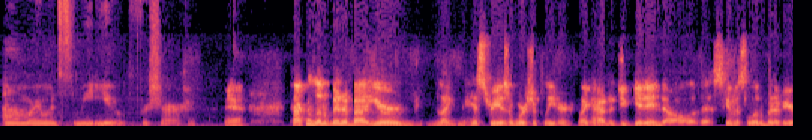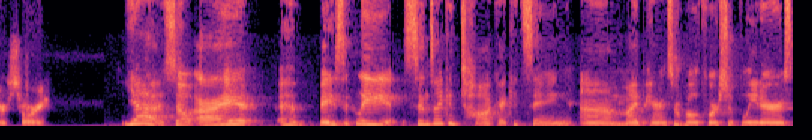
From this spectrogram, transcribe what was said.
um, where He wants to meet you for sure. Yeah. Talk a little bit about your like history as a worship leader. Like, how did you get into all of this? Give us a little bit of your story. Yeah, so I have basically, since I could talk, I could sing. Um, my parents were both worship leaders.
